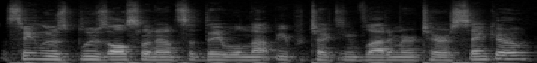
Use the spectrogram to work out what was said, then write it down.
The St. Louis Blues also announced that they will not be protecting Vladimir Tarasenko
